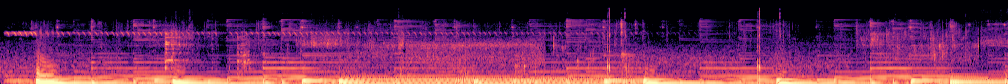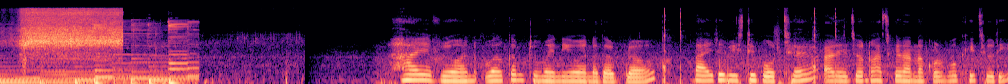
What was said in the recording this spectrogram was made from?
hi everyone welcome to my new another blog বাইরে বৃষ্টি পড়ছে, আর এই জন্য আজকে রান্না করব খিচুড়ি।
